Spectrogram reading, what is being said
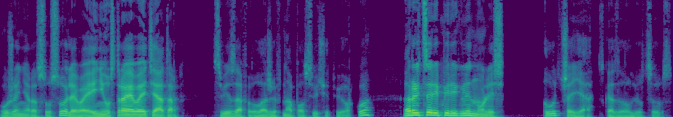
уже не рассусоливая и не устраивая театр. Связав и уложив на пол всю четверку, рыцари переглянулись. — Лучше я, — сказал Люциус.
